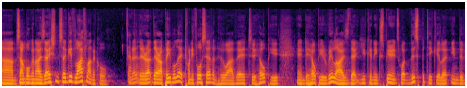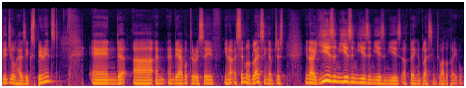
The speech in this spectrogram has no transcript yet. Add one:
um, some organizations. So give Lifeline a call. You know, there are, there are people there 24 7 who are there to help you and to help you realize that you can experience what this particular individual has experienced and, uh, and, and be able to receive, you know, a similar blessing of just, you know, years and years and years and years and years of being a blessing to other people.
